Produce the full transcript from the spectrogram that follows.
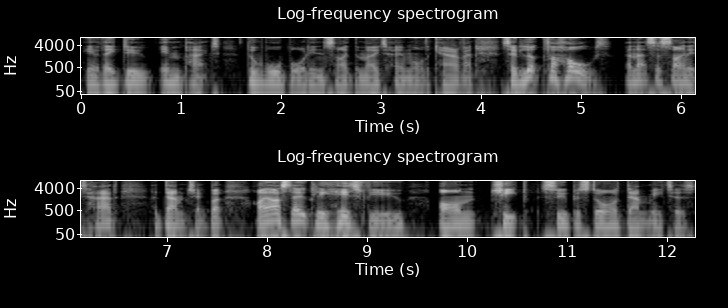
you know they do impact the wallboard inside the motorhome or the caravan. So look for holes, and that's a sign it's had a damp check. But I asked Oakleigh his view on cheap superstore damp meters.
